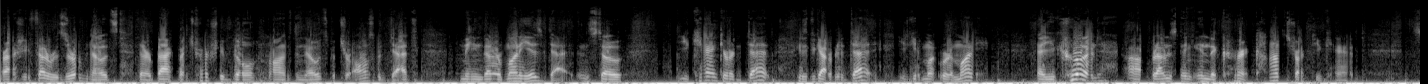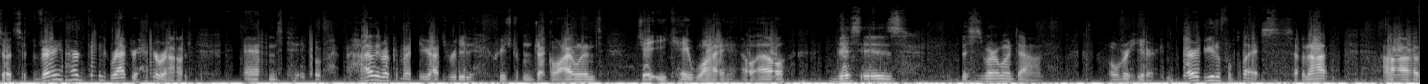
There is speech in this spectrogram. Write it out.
are actually Federal Reserve notes that are backed by Treasury bill bonds and notes, which are also debt, meaning that our money is debt. And so you can't get rid of debt because if you got rid of debt, you'd get rid of money. Now you could, uh, but I'm just saying in the current construct you can't. So it's a very hard thing to wrap your head around. And you know, I highly recommend you guys read Creature from Jekyll Island, J E K Y L L. This is this is where it went down, over here. Very beautiful place. So not, uh,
